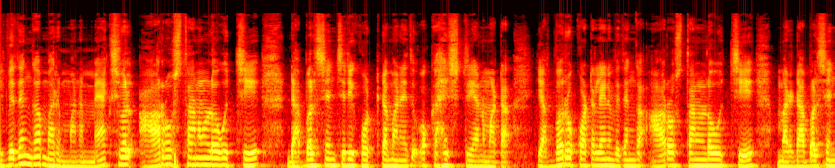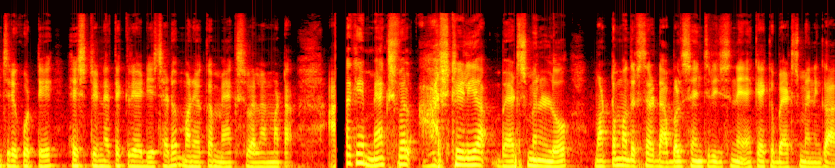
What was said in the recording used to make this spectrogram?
ఈ విధంగా మరి మన మ్యాక్స్వెల్ ఆరో స్థానంలో వచ్చి డబల్ సెంచరీ కొట్టడం అనేది ఒక హిస్టరీ అనమాట ఎవ్వరూ కొట్టలేని విధంగా ఆరో స్థానంలో వచ్చి మరి డబల్ సెంచరీ కొట్టి హిస్టరీని అయితే క్రియేట్ చేశాడు మన యొక్క మ్యాక్స్వెల్ అనమాట అలాగే మ్యాక్స్వెల్ ఆస్ట్రేలియా బ్యాట్స్మెన్లో మొట్టమొదటిసారి డబల్ సెంచరీ చేసిన ఏకైక బ్యాట్స్మెన్గా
